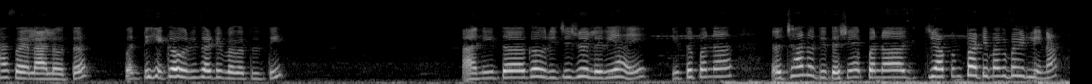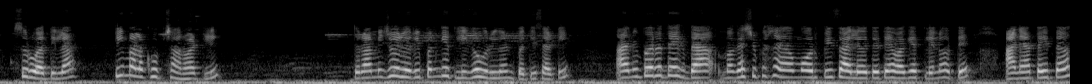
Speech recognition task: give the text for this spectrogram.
हसायला आलं होतं. पण ती ही गौरीसाठी बघत होती. आणि इथं गौरीची ज्वेलरी आहे. इथं पण छान होती तशी. पण जी आपण पाठीमागे बैठली ना सुरुवातीला ती मला खूप छान वाटली. तर आम्ही ज्वेलरी पण घेतली गौरी गणपतीसाठी. आणि परत एकदा मगाशी पण मोरपीस आले होते तेव्हा घेतले नव्हते. आणि आता इथं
